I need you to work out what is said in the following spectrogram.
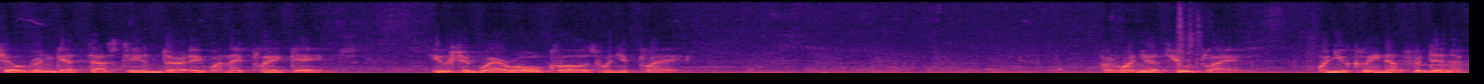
Children get dusty and dirty when they play games. You should wear old clothes when you play. But when you're through playing, when you clean up for dinner,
